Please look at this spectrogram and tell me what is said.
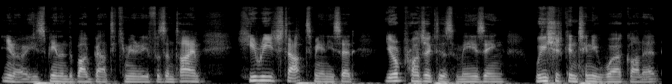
you know he's been in the bug bounty community for some time. He reached out to me and he said, "Your project is amazing. We should continue work on it."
